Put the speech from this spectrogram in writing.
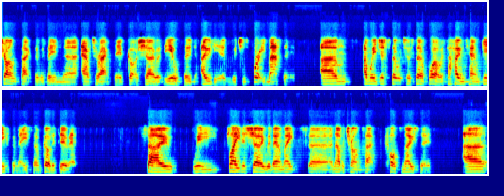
trance actor was in uh, Outer Active, got a show at the Ilford Odeon, which is pretty massive. Um, and we just thought to ourselves, well, it's a hometown gig for me, so I've got to do it. So we played a show with our mates, uh, another trance act, Cosmosis, uh,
